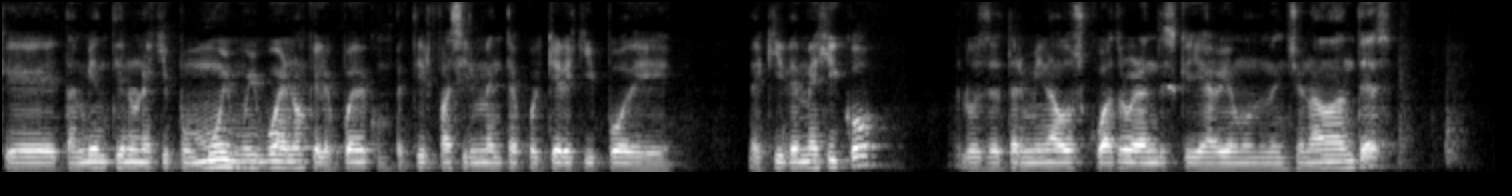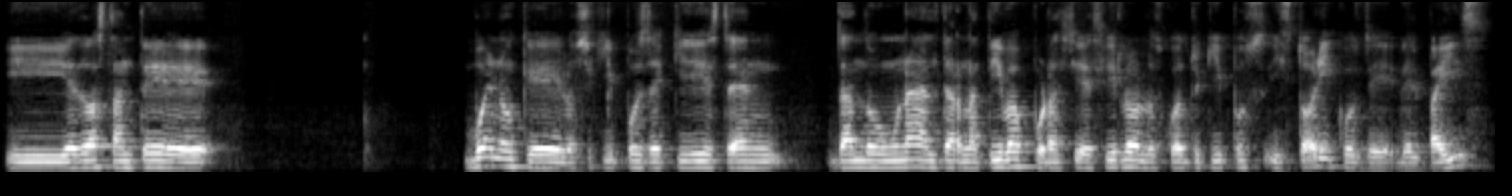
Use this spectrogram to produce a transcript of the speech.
que también tiene un equipo muy muy bueno que le puede competir fácilmente a cualquier equipo de, de aquí de México, los determinados cuatro grandes que ya habíamos mencionado antes. Y es bastante bueno que los equipos de aquí estén dando una alternativa, por así decirlo, a los cuatro equipos históricos del país.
